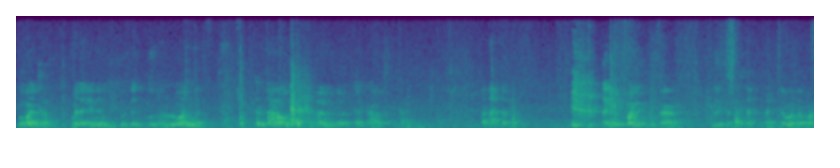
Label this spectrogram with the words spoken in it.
kuvailla Venäjän yhteiskunnan luonne sen talous- ja hallinnon ja kautta. Ja tästä, tämä on tämä tämä tästä tämän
